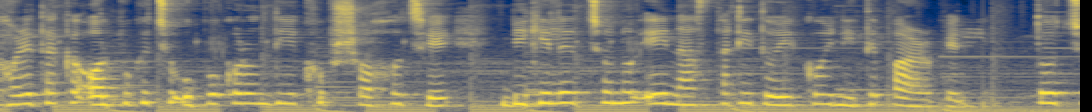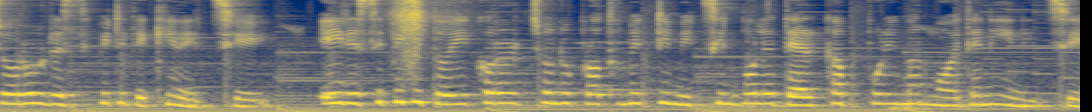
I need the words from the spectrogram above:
ঘরে থাকা অল্প কিছু উপকরণ দিয়ে খুব সহজে বিকেলের জন্য এই নাস্তাটি তৈরি করে নিতে পারবেন। তো চলুন রেসিপিটি দেখে নিচ্ছি। এই রেসিপিটি তৈরি করার জন্য প্রথমে একটি মিক্সিং বলে দেড় কাপ পরিমাণ ময়দা নিয়ে নিচ্ছি।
